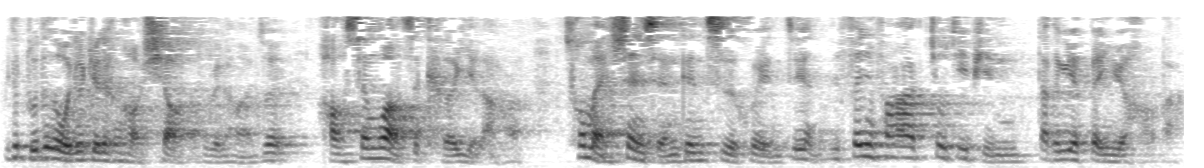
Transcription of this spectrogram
你读这个我就觉得很好笑，对不对哈？说好声望是可以了哈，充满圣神跟智慧，这样分发救济品大概越分越好吧。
